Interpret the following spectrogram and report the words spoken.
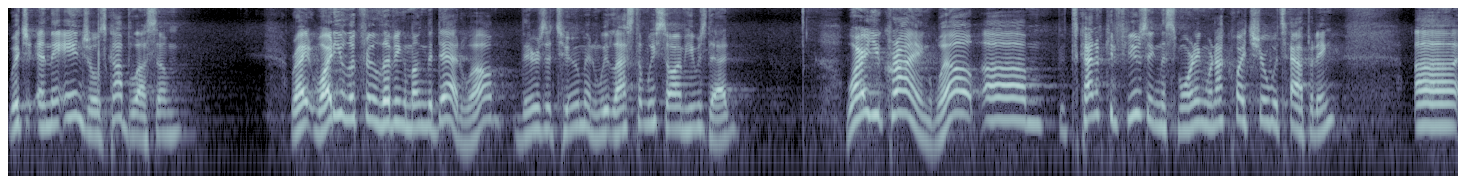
Which, and the angels, God bless them, right? Why do you look for the living among the dead? Well, there's a tomb, and we, last time we saw him, he was dead. Why are you crying? Well, um, it's kind of confusing this morning. We're not quite sure what's happening. Uh,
